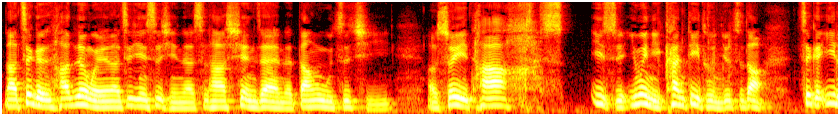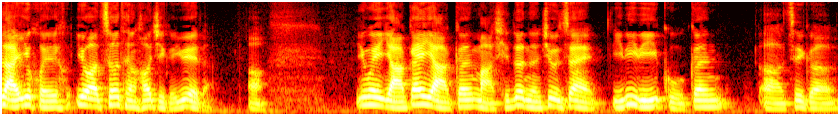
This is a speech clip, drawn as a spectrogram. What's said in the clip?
那这个他认为呢，这件事情呢是他现在的当务之急。呃，所以他一直，因为你看地图你就知道。这个一来一回又要折腾好几个月的啊，因为亚该亚跟马其顿呢就在以利里谷跟呃这个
